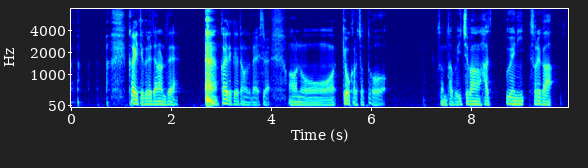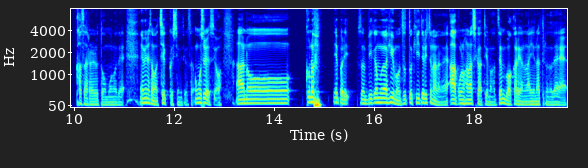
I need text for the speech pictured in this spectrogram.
書いてくれたので、書いてくれたのでね失礼。あのー、今日からちょっとその多分一番は上にそれが飾られると思うので、え皆様チェックしてみてください。面白いですよ。あのー、このやっぱりそのビカムアヒューマンをずっと聞いてる人ならね、あ、この話かっていうのが全部わかるような内容になってるので、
